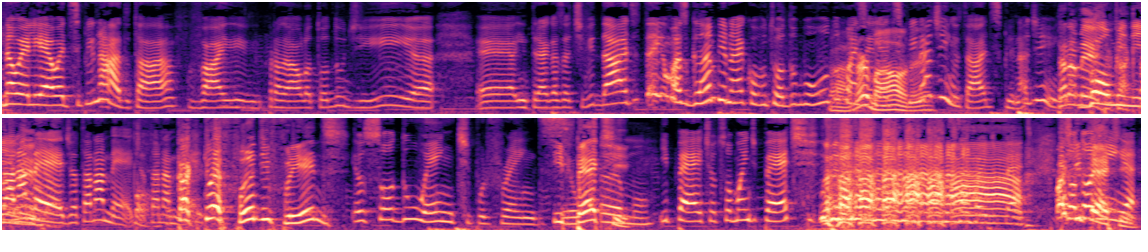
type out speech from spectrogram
Não, ele é, é disciplinado, tá? Vai pra aula todo dia, é, entrega as atividades. Tem umas gambi, né? Como todo mundo, Ah, mas normal, ele é disciplinadinho, tá? Disciplinadinho. Tá na média. Bom, menino. Tá na média. média, tá na média, tá na Cara, média. tu é fã de Friends Eu sou doente por Friends. e Eu Pet? amo. E pet, eu sou mãe de pet. sou mãe de pet. Mas sou que doninha. pet?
